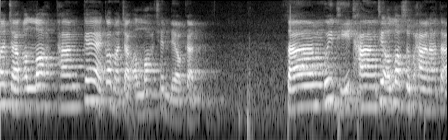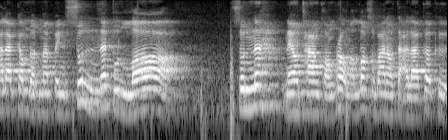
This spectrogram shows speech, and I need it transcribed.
มาจากอัลลอฮ์ทางแก้ก็มาจากอัลลอฮ์เช่นเดียวกัน ตามวิถีทางที่อัลลอฮ์สุบฮานาตะลากำหนดมาเป็นสุนนะตุลลอฮ์ สุนนะแนวทางของพระองค์อัลลอฮฺสุบานอัลตะลาก็คือ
